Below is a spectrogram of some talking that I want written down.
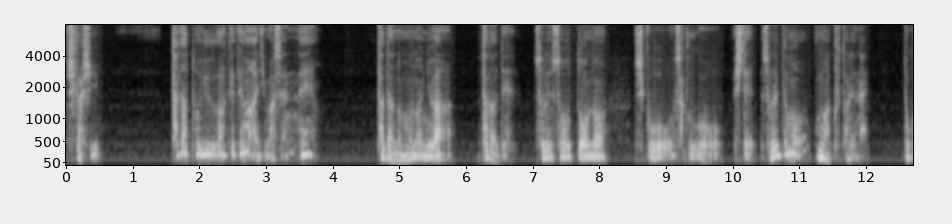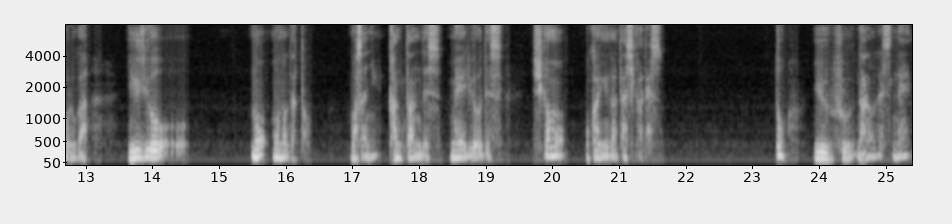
しかしただというわけではありませんね。ただのものにはただでそれ相当の試行錯誤をしてそれでもうまく取れない。ところが有料のものだと。まさに簡単です。明瞭です。しかもおかげが確かです。というふうなのですね。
